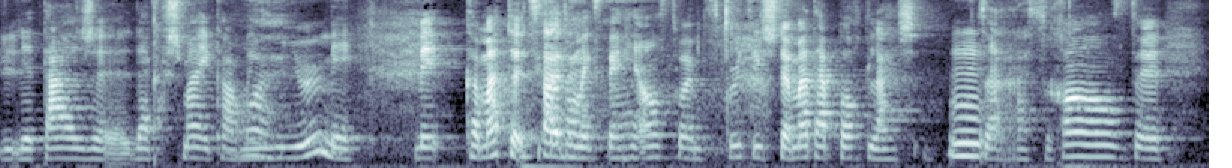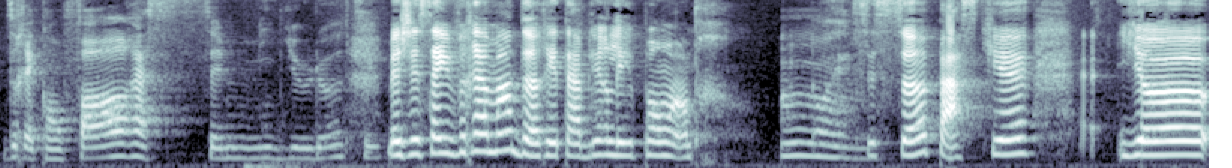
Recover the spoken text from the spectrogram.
l'étage d'accouchement est quand même Ouais. mieux, mais, mais comment Ça quoi ton expérience, toi, un petit peu? Tu justement, t'apportes de la, Mm. de la rassurance, de- du réconfort à ce milieu-là, tu mais j'essaye vraiment de rétablir les ponts entre Ouais. C'est ça, parce que euh, il y a,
